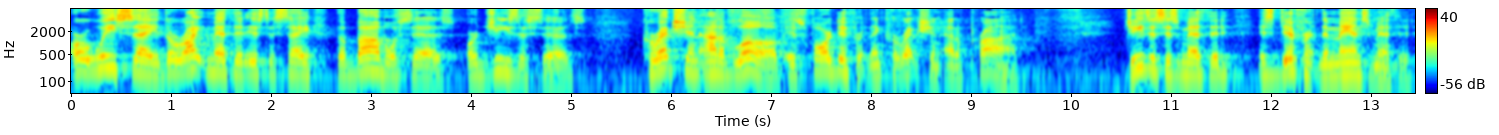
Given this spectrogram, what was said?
or we say, the right method is to say, the Bible says, or Jesus says. Correction out of love is far different than correction out of pride. Jesus' method is different than man's method.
